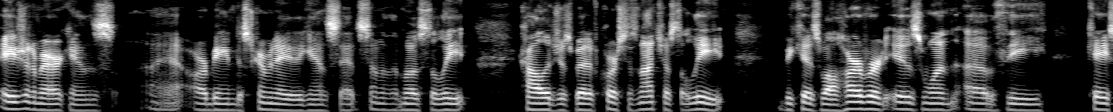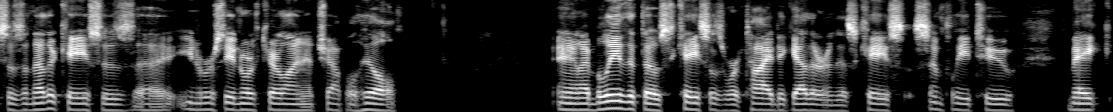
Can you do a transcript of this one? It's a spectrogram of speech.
Asian Americans uh, are being discriminated against at some of the most elite colleges, but of course, it's not just elite because while Harvard is one of the cases, another case is uh, University of North Carolina at Chapel Hill. And I believe that those cases were tied together in this case simply to make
